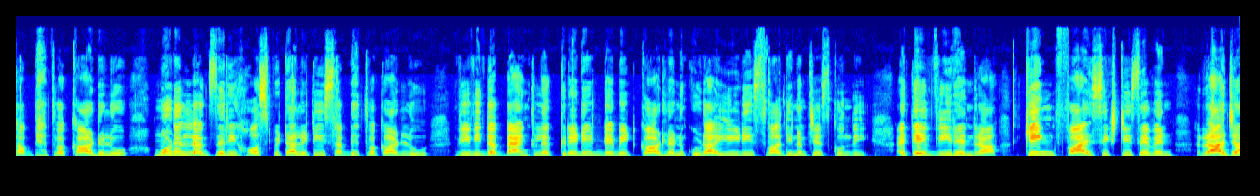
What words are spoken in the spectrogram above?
సభ్యత్వ కార్డులు మూడు లగ్జరీ హాస్పిటాలిటీ సభ్యత్వ కార్డులు వివిధ బ్యాంకుల క్రెడిట్ డెబిట్ కార్డులను కూడా ఈడీ స్వాధీనం చేసుకుంది. అయితే Veerendra King five sixty seven Raja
